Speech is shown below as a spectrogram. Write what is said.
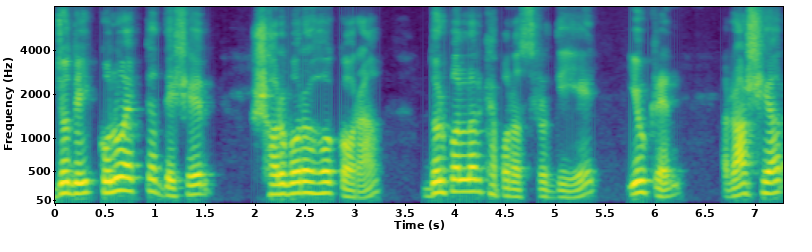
যদি কোনো একটা দেশের সরবরাহ করা দূরপাল্লার ক্ষেপণাস্ত্র দিয়ে ইউক্রেন রাশিয়ার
